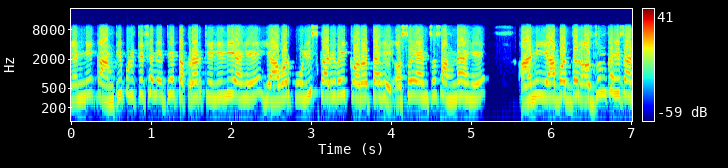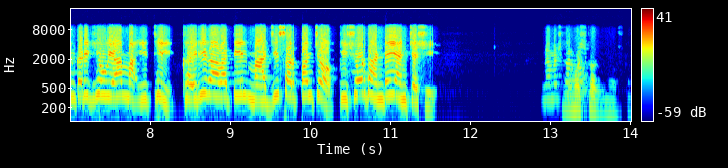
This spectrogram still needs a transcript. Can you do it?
यांनी कामठी पोलीस स्टेशन येथे तक्रार केलेली आहे. यावर पोलीस कार्यवाही करत आहे असं यांचं सांगणं आहे. आणि याबद्दल अजून काही जाणकारी घेऊया येथील खैरी गावातील माजी सरपंच किशोर धांडे यांच्याशी. नमस्कार भाऊ. नमस्कार नमस्कार.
